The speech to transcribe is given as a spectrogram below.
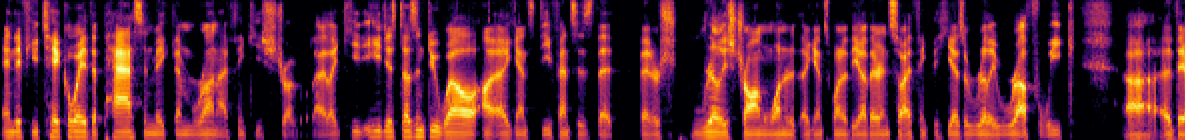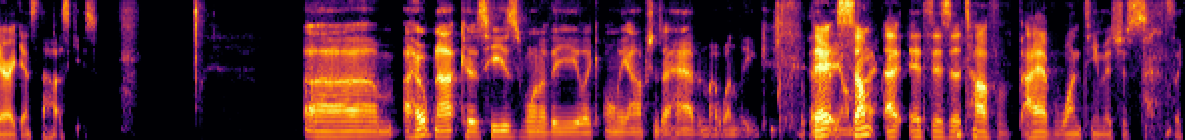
And if you take away the pass and make them run, I think he struggled. I like he he just doesn't do well uh, against defenses that that are really strong one against one or the other. And so I think that he has a really rough week uh, there against the Huskies. Um, I hope not because he's one of the like only options I have in my one league. There's some. Uh, it's is a tough. I have one team. It's just it's like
